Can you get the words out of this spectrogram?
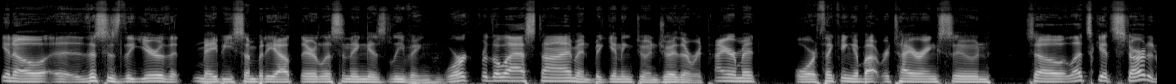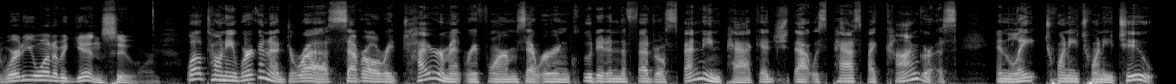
you know, uh, this is the year that maybe somebody out there listening is leaving work for the last time and beginning to enjoy their retirement or thinking about retiring soon. So let's get started. Where do you want to begin, Sue? Well, Tony, we're going to address several retirement reforms that were included in the federal spending package that was passed by Congress in late 2022.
